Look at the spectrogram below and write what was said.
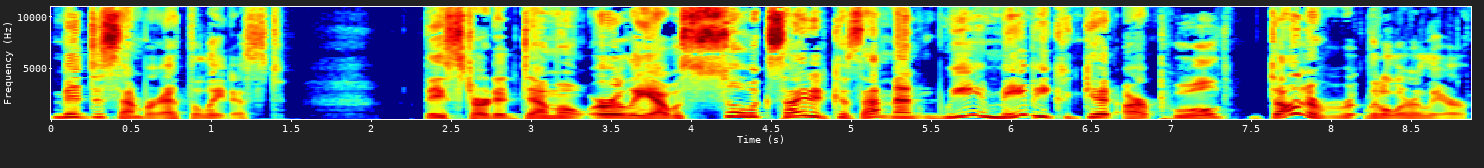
mid December at the latest. They started demo early. I was so excited because that meant we maybe could get our pool done a r- little earlier.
